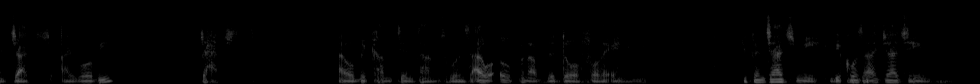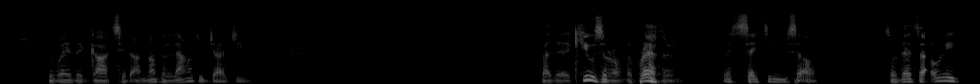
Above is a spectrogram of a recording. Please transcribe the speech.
I judge, I will be judged. I will become ten times worse. I will open up the door for the enemy. You can judge me because I judge him. The way that God said, I'm not allowed to judge him. But the accuser of the brethren, that's Satan himself. So that's the only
